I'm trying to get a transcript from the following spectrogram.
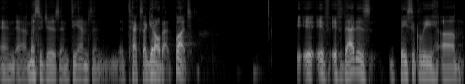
and uh, messages and DMs and texts. I get all that. But if, if that is basically um,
